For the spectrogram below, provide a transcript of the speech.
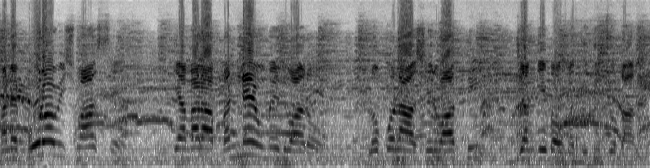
મને પૂરો વિશ્વાસ છે કે અમારા બંને ઉમેદવારો લોકોના આશીર્વાદથી જંગી બહુમતીથી ચૂંટાશે.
